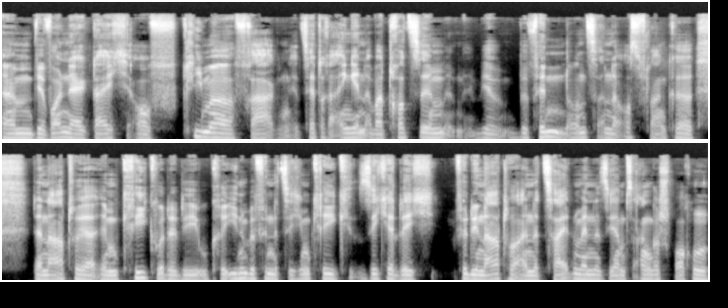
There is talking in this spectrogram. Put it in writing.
Ähm, wir wollen ja gleich auf Klimafragen etc. eingehen, aber trotzdem, wir befinden uns an der Ostflanke der NATO ja im Krieg oder die Ukraine befindet sich im Krieg. Sicherlich für die NATO eine Zeitenwende. Sie haben es angesprochen.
